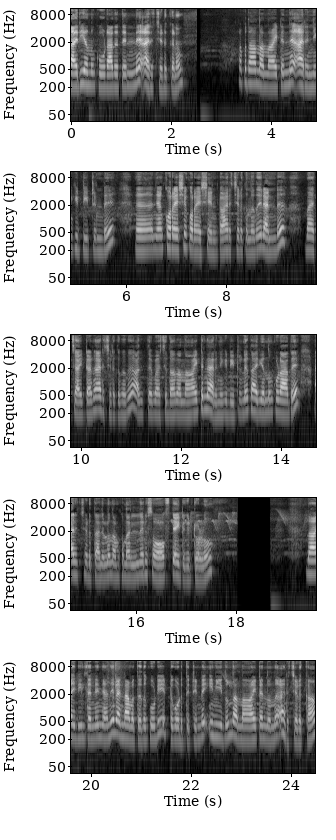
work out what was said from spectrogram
തരിയൊന്നും കൂടാതെ തന്നെ അരച്ചെടുക്കണം. അപ്പോൾ ഇതാ നന്നായിട്ട് തന്നെ അരഞ്ഞ് കിട്ടിയിട്ടുണ്ട്. ഞാൻ കുറേശ്ശെ കുറേശ്ശെ കേട്ടോ അരച്ചെടുക്കുന്നത്. രണ്ട് ബാച്ചായിട്ടാണ് അരച്ചെടുക്കുന്നത്. ആദ്യത്തെ ബാച്ച് ഇതാ നന്നായിട്ട് തന്നെ അരഞ്ഞ് കിട്ടിയിട്ടുണ്ട്. തരിയൊന്നും കൂടാതെ അരച്ചെടുത്താലുള്ളൂ നമുക്ക് നല്ലൊരു സോഫ്റ്റ് ആയിട്ട് കിട്ടുള്ളൂ. ഇതാ ഇതിൽ തന്നെ ഞാൻ രണ്ടാമത്തേത് കൂടി ഇട്ട് കൊടുത്തിട്ടുണ്ട്. ഇനി ഇതും നന്നായിട്ട് തന്നെ ഒന്ന് അരച്ചെടുക്കാം.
